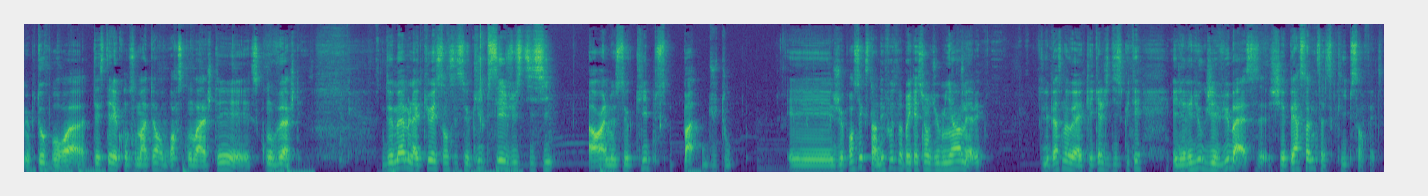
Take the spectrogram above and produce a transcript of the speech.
mais plutôt pour euh, tester les consommateurs, voir ce qu'on va acheter et ce qu'on veut acheter. De même, la queue est censée se clipser juste ici. Alors elle ne se clipse pas du tout. Et je pensais que c'était un défaut de fabrication du mien, mais avec les personnes avec lesquelles j'ai discuté et les reviews que j'ai vues, bah, chez personne ça se clipse en fait.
